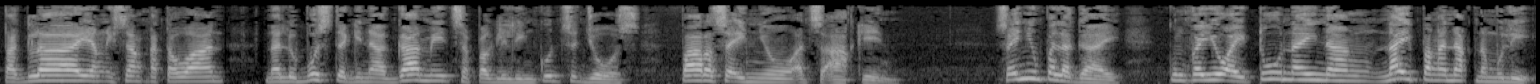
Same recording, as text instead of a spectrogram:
taglay ang isang katawan na lubos na ginagamit sa paglilingkod sa Diyos para sa inyo at sa akin. Sa inyong palagay, kung kayo ay tunay ng naipanganak na muli,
